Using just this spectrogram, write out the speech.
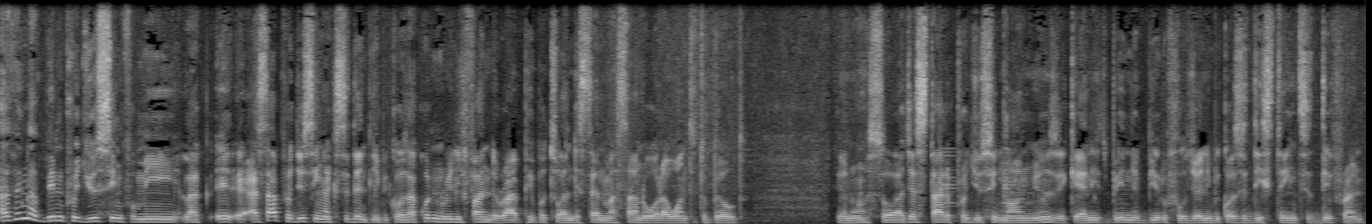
I think I've been producing for me, like, eh, eh, I started producing accidentally because I couldn't really find the right people to understand my sound or what I wanted to build. You know, so I just started producing my own music, and it's been a beautiful journey because these things is different,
